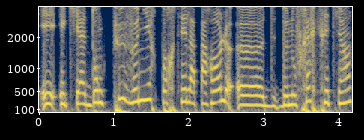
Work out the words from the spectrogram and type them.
et, qui a donc pu venir porter la parole euh, de, nos frères chrétiens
